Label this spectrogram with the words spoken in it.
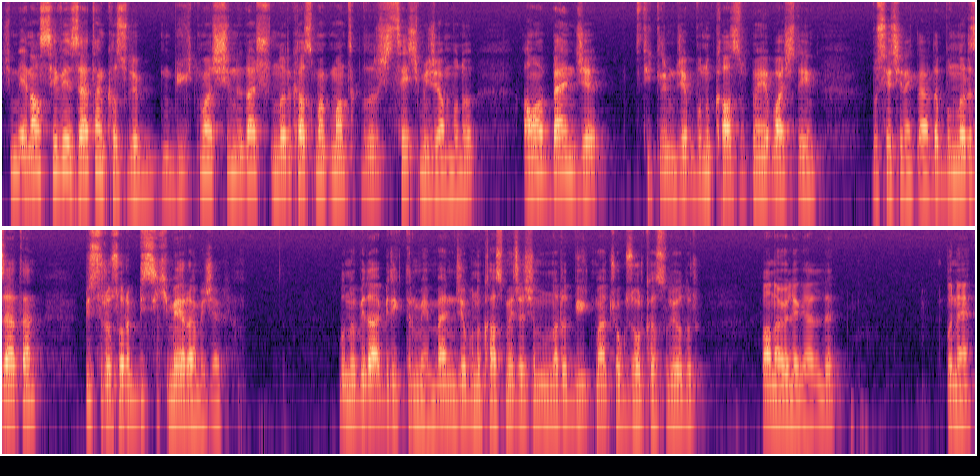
Şimdi en alt seviye zaten kasılıyor. Büyük ihtimal şimdiden şunları kasmak mantıklıdır. Seçmeyeceğim bunu. Ama bence fikrimce bunu kasmaya başlayın. Bu seçeneklerde. Bunları zaten bir süre sonra bir sikime yaramayacak. Bunu bir daha biriktirmeyin. Bence bunu kasmaya çalışın. Bunları büyük ihtimal çok zor kasılıyordur. Bana öyle geldi. Bu ne?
